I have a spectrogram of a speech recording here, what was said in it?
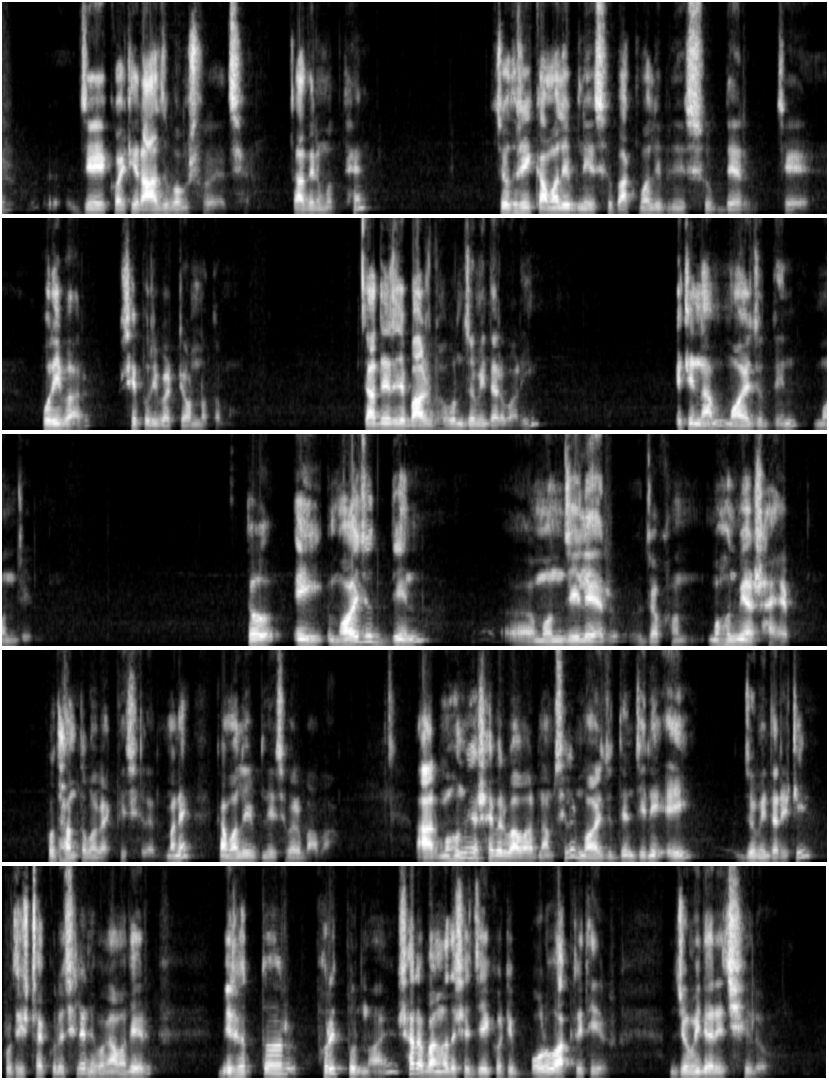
যে কয়টি রাজবংশ রয়েছে, তাদের মধ্যে চৌধুরী কামাল ইবনে ইউসুফ, আকমাল ইবনে ইউসুফদের যে পরিবার, সেই পরিবারটি অন্যতম। তাদের যে বাসভবন, জমিদার বাড়ি, এটির নাম ময়জুদ্দিন মঞ্জিল। তো এই ময়জুদ্দিন মঞ্জিলের যখন মোহন মিয়া সাহেব প্রধানতম ব্যক্তি ছিলেন মানে কামাল ইবনে ইউসুফের বাবা আর মোহন মিয়া সাহেবের বাবার নাম ছিলেন ময়জুদ্দিন, যিনি এই জমিদারিটি প্রতিষ্ঠা করেছিলেন এবং আমাদের বৃহত্তর ফরিদপুর নয়, সারা বাংলাদেশের যে কটি বড় আকৃতির জমিদারি ছিল,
